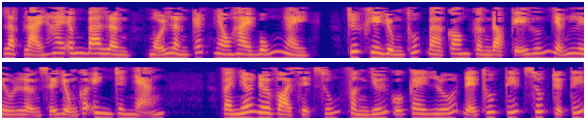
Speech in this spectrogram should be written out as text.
Lặp lại hai âm 3 lần, mỗi lần cách nhau 2-4 ngày. Trước khi dùng thuốc bà con cần đọc kỹ hướng dẫn liều lượng sử dụng có in trên nhãn. Và nhớ đưa vòi xịt xuống phần dưới của cây lúa để thuốc tiếp xúc trực tiếp,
